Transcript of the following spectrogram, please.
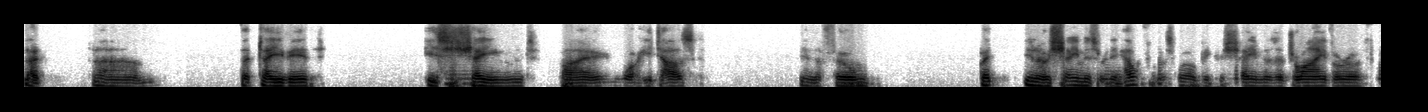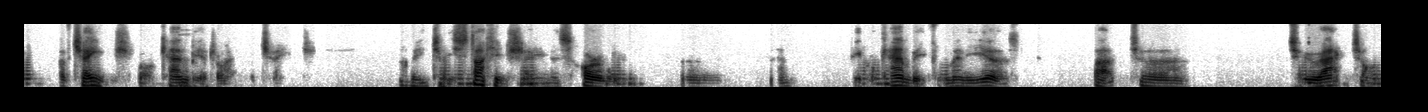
that um, that David is shamed by what he does in the film. But you know, shame is really helpful as well because shame is a driver of, of change, or can be a driver of change. I mean, to be stuck in shame is horrible. People can be for many years, but uh, to act on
